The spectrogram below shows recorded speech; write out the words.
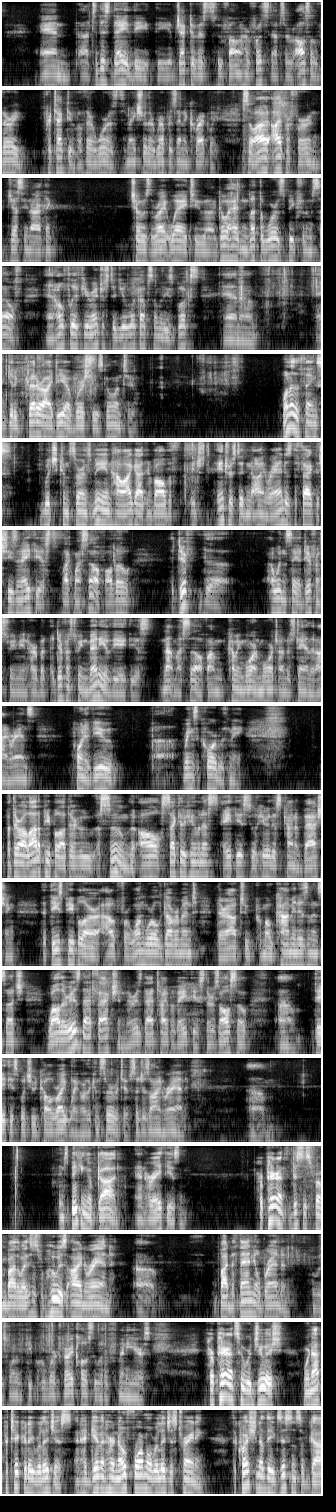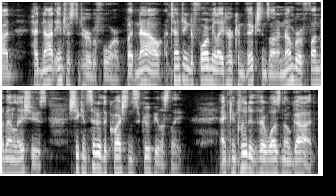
And uh, to this day, the, the objectivists who follow in her footsteps are also very protective of their words to make sure they're represented correctly. So I, I prefer, and Jesse and I, I think, chose the right way to uh, go ahead and let the words speak for themselves. And hopefully, if you're interested, you'll look up some of these books and um, and get a better idea of where she was going to. One of the things which concerns me and how I got involved with interest, interested in Ayn Rand is the fact that she's an atheist like myself. Although the diff the I wouldn't say a difference between me and her, but a difference between many of the atheists, not myself. I'm coming more and more to understand that Ayn Rand's point of view uh, rings a chord with me. But there are a lot of people out there who assume that all secular humanists, atheists, you'll hear this kind of bashing, that these people are out for one world government, they're out to promote communism and such. While there is that faction, there is that type of atheist, there's also um, the atheist, what you would call right wing, or the conservative, such as Ayn Rand. Um, in speaking of God and her atheism, her parents, this is from, by the way, this is from Who is Ayn Rand? Uh, by Nathaniel Branden, who was one of the people who worked very closely with her for many years. Her parents, who were Jewish, were not particularly religious and had given her no formal religious training. The question of the existence of God had not interested her before, but now, attempting to formulate her convictions on a number of fundamental issues, she considered the question scrupulously and concluded that there was no God.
